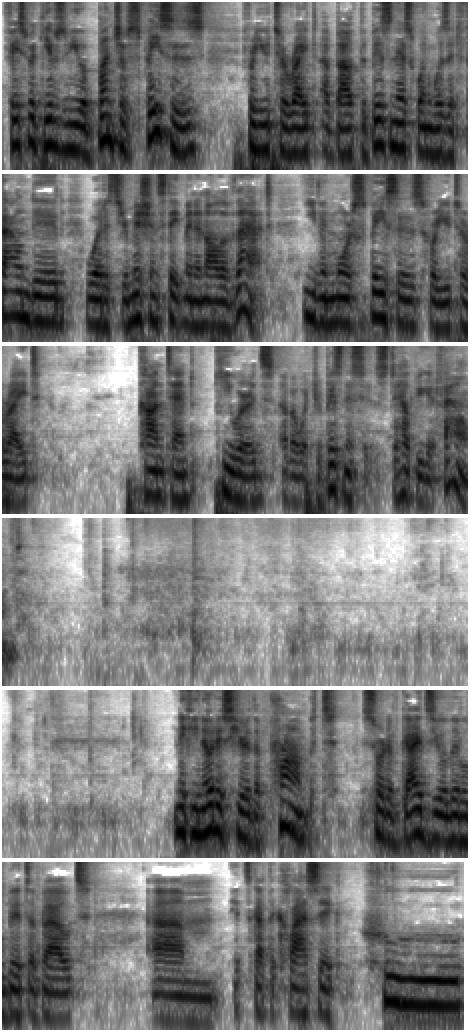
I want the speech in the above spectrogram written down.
Facebook gives you a bunch of spaces for you to write about the business, when was it founded, what is your mission statement, and all of that. Even more spaces for you to write content, keywords about what your business is to help you get found. And if you notice here, the prompt sort of guides you a little bit about, um, it's got the classic who,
